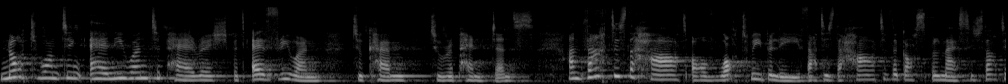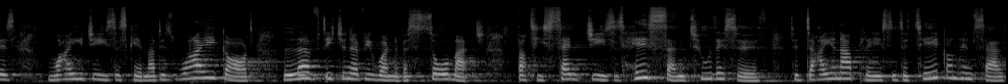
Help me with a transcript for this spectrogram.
not wanting anyone to perish, but everyone to come to repentance. And that is the heart of what we believe. That is the heart of the gospel message. That is why Jesus came. That is why God loved each and every one of us so much that he sent Jesus, his son, to this earth to die in our place and to take on himself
